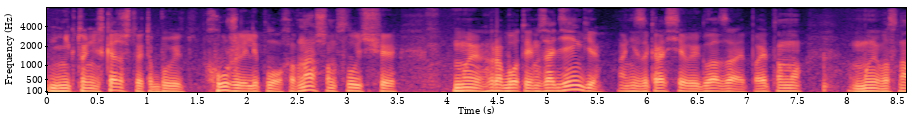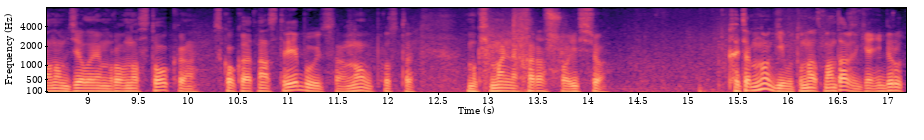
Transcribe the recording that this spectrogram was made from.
Никто не скажет, что это будет хуже или плохо. В нашем случае мы работаем за деньги, а не за красивые глаза, и поэтому мы в основном делаем ровно столько, сколько от нас требуется, но просто максимально хорошо, и все. Хотя многие, вот у нас монтажники, они берут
